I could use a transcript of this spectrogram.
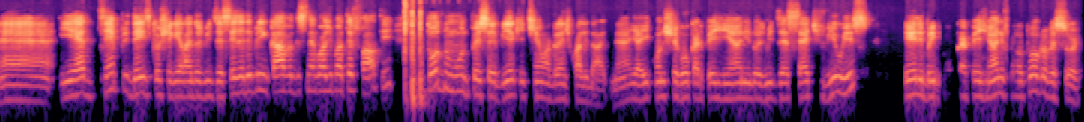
é, e é sempre desde que eu cheguei lá em 2016, ele brincava desse negócio de bater falta e todo mundo percebia que tinha uma grande qualidade, né? E aí quando chegou o Carpegiani em 2017, viu isso, ele brincou com o Carpegiani e falou: "Pô, professor,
